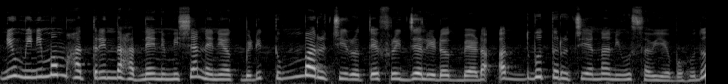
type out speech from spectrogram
ನೀವು ಮಿನಿಮಮ್ ಹತ್ತರಿಂದ ಹದಿನೈದು ನಿಮಿಷ ನೆನೆಯೋಕೆ ಬಿಡಿ. ತುಂಬ ರುಚಿ ಇರುತ್ತೆ. ಫ್ರಿಜ್ಜಲ್ಲಿ ಇಡೋದು ಬೇಡ. ಅದ್ಭುತ ರುಚಿಯನ್ನು ನೀವು ಸವಿಯಬಹುದು.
